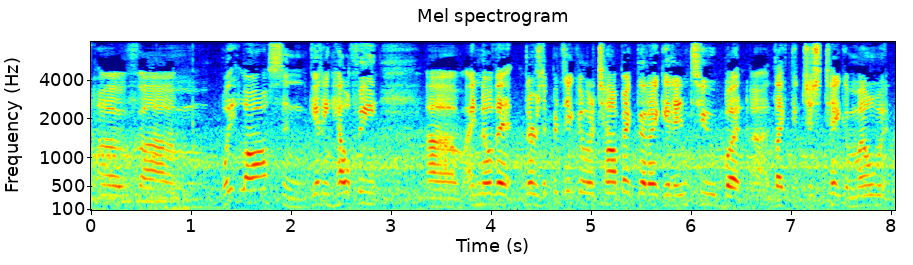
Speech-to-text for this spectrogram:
of um, weight loss and getting healthy. Um, I know that there's a particular topic that I get into, but I'd like to just take a moment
